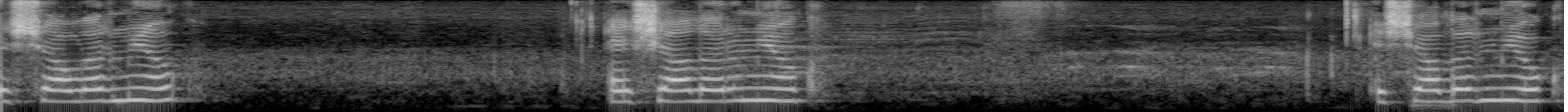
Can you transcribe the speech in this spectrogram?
Eşyalarım yok. Eşyalarım yok. Eşyalarım yok.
